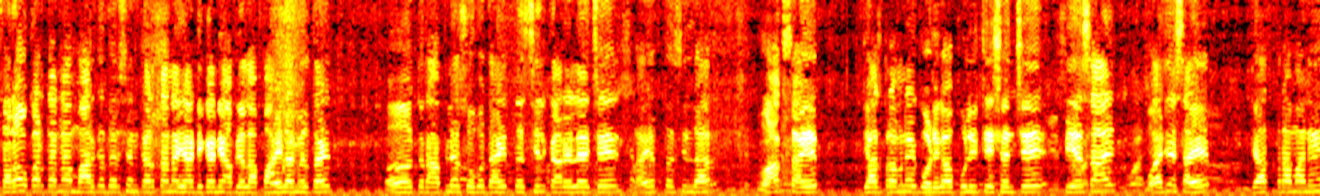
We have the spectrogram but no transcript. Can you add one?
सराव करताना मार्गदर्शन करताना या ठिकाणी आपल्याला पाहायला मिळत आहेत तर आपल्यासोबत आहेत तहसील कार्यालयाचे नायब तहसीलदार वाघ साहेब त्याचप्रमाणे घोडेगाव पोलीस स्टेशनचे पी एस आय वाजे साहेब त्याचप्रमाणे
